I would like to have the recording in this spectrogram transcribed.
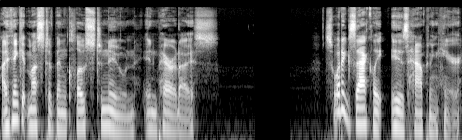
I think it must have been close to noon in paradise. So, what exactly is happening here?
